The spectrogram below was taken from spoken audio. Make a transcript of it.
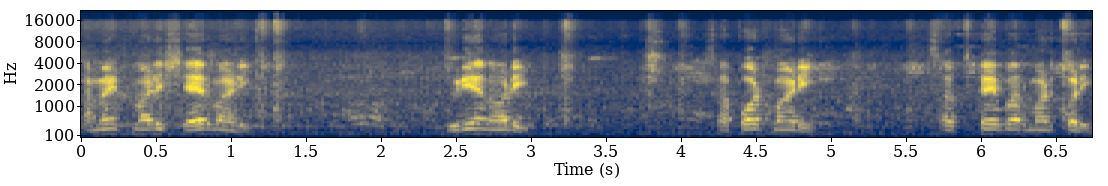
ಕಮೆಂಟ್ ಮಾಡಿ ಶೇರ್ ಮಾಡಿ. ವಿಡಿಯೋ ನೋಡಿ. ಸಪೋರ್ಟ್ ಮಾಡಿ. ಸಬ್ಸ್ಕ್ರೈಬರ್ ಮಾಡ್ಕೊಳ್ಳಿ.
